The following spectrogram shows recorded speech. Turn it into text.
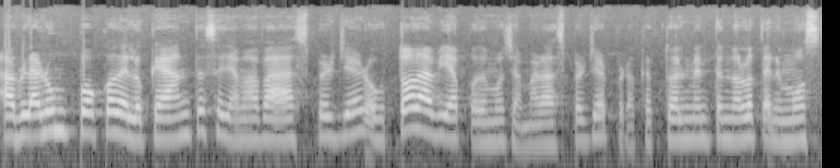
hablar un poco de lo que antes se llamaba Asperger, o todavía podemos llamar Asperger, pero que actualmente no lo tenemos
